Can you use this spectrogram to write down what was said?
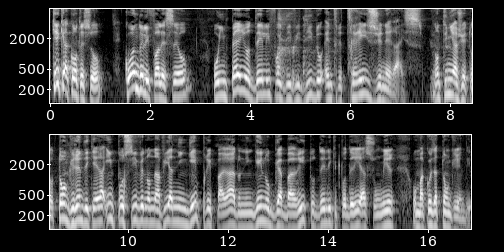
O que, que aconteceu? Quando ele faleceu, o império dele foi dividido entre três generais. Não tinha jeito, tão grande que era impossível, não havia ninguém preparado, ninguém no gabarito dele que poderia assumir uma coisa tão grande.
